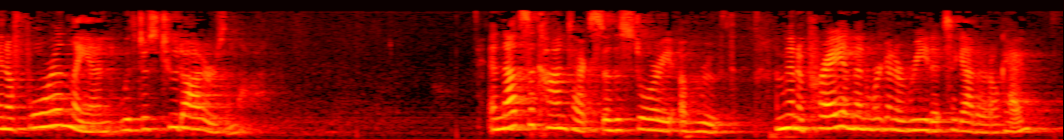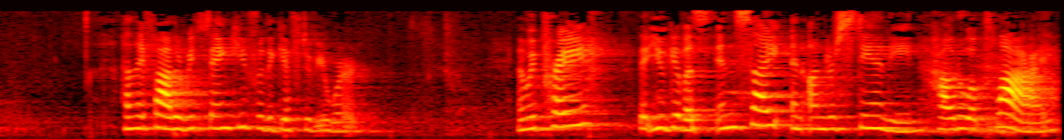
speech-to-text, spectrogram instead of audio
in a foreign land with just two daughters-in-law. And that's the context of the story of Ruth. I'm going to pray and then we're going to read it together, okay? Heavenly Father, we thank you for the gift of your word. And we pray that you give us insight and understanding how to apply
